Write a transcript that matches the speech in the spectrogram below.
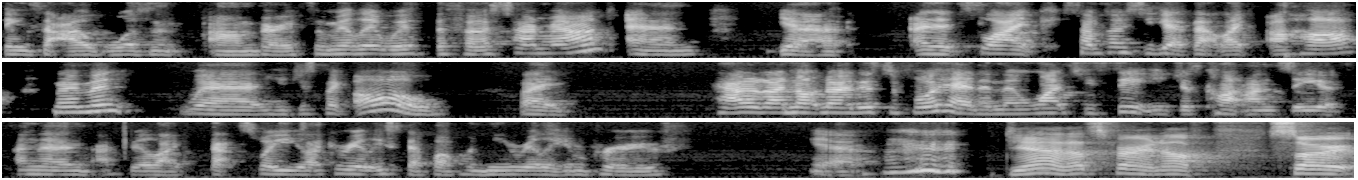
things that I wasn't um, very familiar with the first time around. And yeah, and it's like sometimes you get that like aha moment where you're just like, oh, like, how did I not know this beforehand? And then once you see it, you just can't unsee it. And then I feel like that's where you like really step up and you really improve. Yeah. Yeah, that's fair enough. So,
